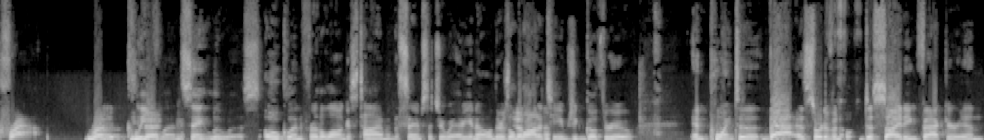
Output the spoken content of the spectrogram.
crap. Right, Cleveland, exactly. St. Louis, Oakland for the longest time in the same situation. You know, there's a Yep. lot of teams you can go through and point to that as sort of a deciding factor in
